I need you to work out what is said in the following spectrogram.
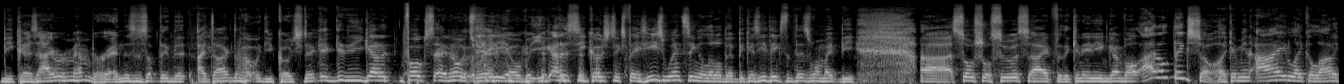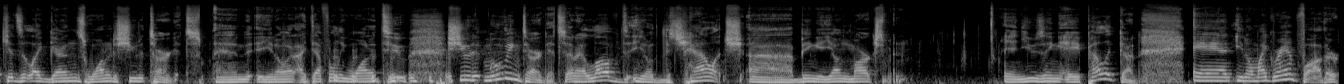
because I remember, and this is something that I talked about with you, Coach Nick. You got to, folks. I know it's radio, but you got to see Coach Nick's face. He's wincing a little bit because he thinks that this one might be uh, social suicide for the Canadian Gun Vault. I don't think so. Like, I mean, I like a lot of kids that like guns wanted to shoot at targets, and you know what? I definitely wanted to shoot at moving targets, and I loved you know the challenge uh, being a young marksman and using a pellet gun. And, you know, my grandfather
